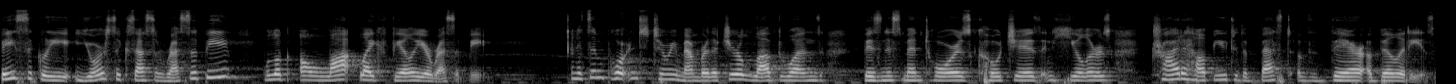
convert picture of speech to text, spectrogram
Basically, your success recipe will look a lot like failure recipe. And it's important to remember that your loved ones, business mentors, coaches, and healers try to help you to the best of their abilities.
